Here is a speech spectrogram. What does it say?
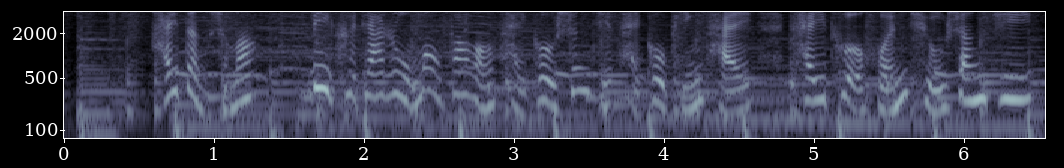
还等什么？立刻加入贸发网采购升级采购平台，开拓环球商机。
